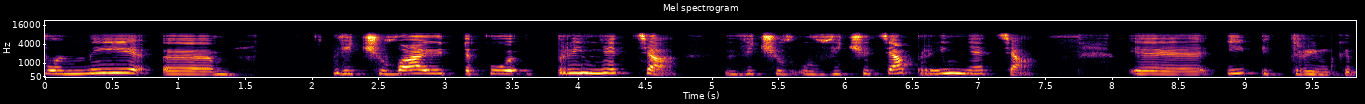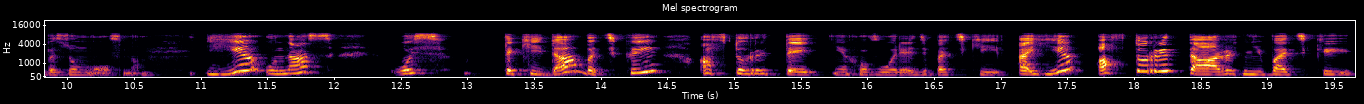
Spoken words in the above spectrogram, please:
вони е, відчувають таке прийняття, відчу- відчуття прийняття е, і підтримки, безумовно. Є у нас ось такі да, батьки, авторитетні, говорять батьки, а є авторитарні батьки.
